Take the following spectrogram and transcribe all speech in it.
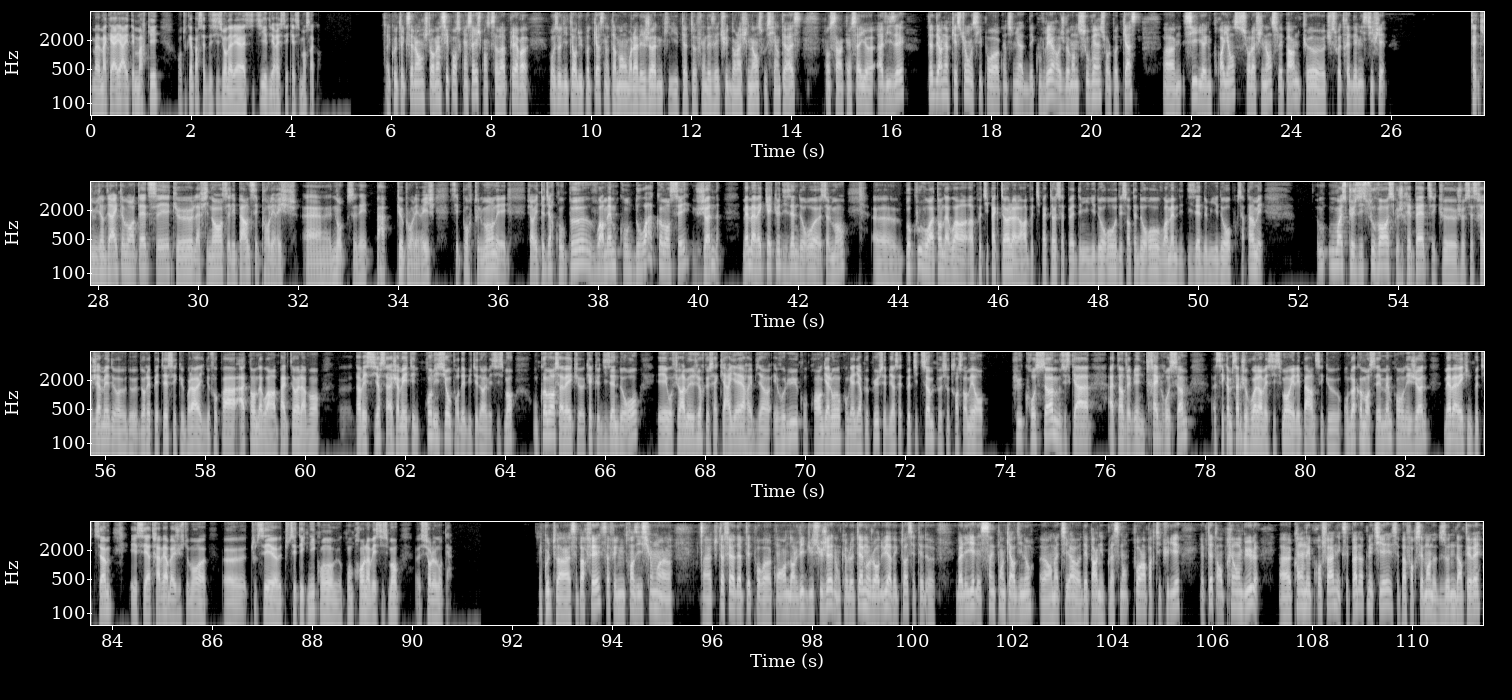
ma, carrière a été marquée, en tout cas par cette décision d'aller à la City et d'y rester quasiment 5 ans. Écoute, excellent. Je te remercie pour ce conseil. Je pense que ça va plaire euh, aux auditeurs du podcast, notamment voilà, les jeunes qui peut-être font des études dans la finance ou s'y intéressent. Je pense que c'est un conseil avisé. Peut-être dernière question aussi pour continuer à te découvrir. Je demande souvent sur le podcast s'il y a une croyance sur la finance, l'épargne que tu souhaiterais démystifier? Celle qui me vient directement en tête, c'est que la finance et l'épargne, c'est pour les riches. Non, ce n'est pas que pour les riches, c'est pour tout le monde. Et j'ai envie de te dire qu'on peut, voire même qu'on doit commencer jeune, même avec quelques dizaines d'euros seulement. Beaucoup vont attendre d'avoir un, petit pactole. Alors, un petit pactole, ça peut être des milliers d'euros, des centaines d'euros, voire même des dizaines de milliers d'euros pour certains. Mais moi, ce que je dis souvent, ce que je répète et que je cesserai jamais de, répéter, c'est que voilà, il ne faut pas attendre d'avoir un pactole avant d'investir. Ça n'a jamais été une condition pour débuter dans l'investissement. On commence avec quelques dizaines d'euros et au fur et à mesure que sa carrière eh évolue, qu'on prend en galon, qu'on gagne un peu plus, eh bien, cette petite somme peut se transformer en plus grosse somme jusqu'à atteindre eh une très grosse somme c'est comme ça que je vois l'investissement et l'épargne, c'est qu'on doit commencer même quand on est jeune, même avec une petite somme. Et c'est à travers bah, justement toutes, ces, toutes ces techniques qu'on comprend l'investissement sur le long terme. Écoute, bah, c'est parfait. Ça fait une transition tout à fait adaptée pour qu'on rentre dans le vif du sujet. Donc le thème aujourd'hui avec toi, c'était de balayer les cinq points cardinaux en matière d'épargne et de placement pour un particulier. Et peut-être en préambule, euh, quand on est profane et que c'est pas notre métier, c'est pas forcément notre zone d'intérêt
